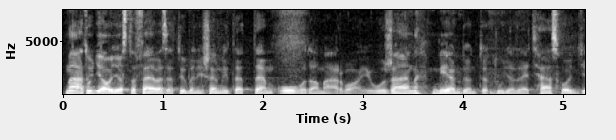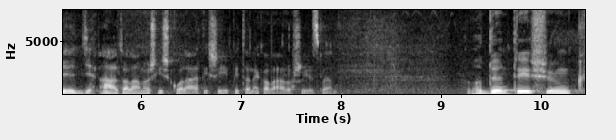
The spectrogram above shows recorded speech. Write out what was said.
Na hát ugye, ahogy azt a felvezetőben is említettem, óvoda már van Józsán. Miért döntött úgy az egyház, hogy egy általános iskolát is építenek a városrészben? A döntésünk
